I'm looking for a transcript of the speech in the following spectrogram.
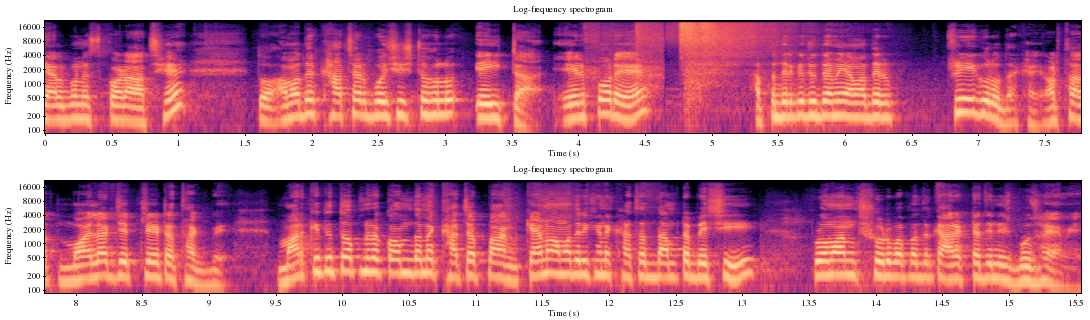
গ্যালবনেস করা আছে। তো আমাদের খাঁচার বৈশিষ্ট্য হলো এইটা। এরপরে আপনাদেরকে যদি আমি আমাদের ট্রেগুলো দেখায়, অর্থাৎ ময়লার যে ট্রেটা থাকবে। মার্কেটে তো আপনারা কম দামে খাঁচা পান, কেন আমাদের এখানে খাঁচার দামটা বেশি? প্রমাণস্বরূপ আপনাদেরকে আরেকটা জিনিস বোঝাই আমি।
